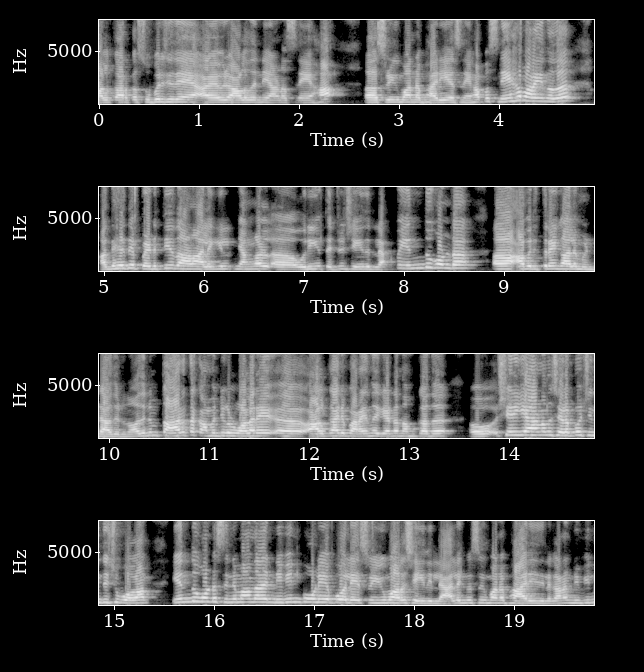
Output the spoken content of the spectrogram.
ആൾക്കാർക്ക് സുപരിചിതയായ ഒരാൾ തന്നെയാണ് സ്നേഹ. ശ്രീകുമാറിന്റെ ഭാര്യയായ സ്നേഹ. അപ്പൊ സ്നേഹ പറയുന്നത് അദ്ദേഹത്തെ പെടുത്തിയതാണ് അല്ലെങ്കിൽ ഞങ്ങൾ ഒരു തെറ്റ് ചെയ്തിട്ടില്ല. അപ്പൊ എന്തുകൊണ്ട് അവർ ഇത്രയും കാലം മിണ്ടാതിരുന്നു? അതിനും താഴത്തെ കമന്റുകൾ വളരെ ആൾക്കാർ പറയുന്നത് കേട്ടാൽ നമുക്കത് ശരിയാണെന്ന് ചിലപ്പോൾ ചിന്തിച്ചു പോകാം. എന്തുകൊണ്ട് സിനിമാ നടൻ നിവിൻ പോളിയെ പോലെ ശ്രീകുമാർ ചെയ്തില്ല? അല്ലെങ്കിൽ ശ്രീകുമാറിന്റെ ഭാര്യ ചെയ്തില്ല? കാരണം നിവിൻ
